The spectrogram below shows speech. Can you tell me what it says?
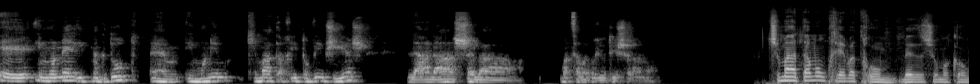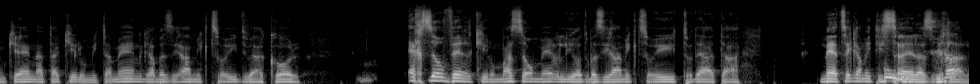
אה, אימוני התנגדות הם אימונים כמעט הכי טובים שיש להעלאה של המצב הבריאותי שלנו. תשמע, אתה מומחה בתחום באיזשהו מקום, כן? אתה כאילו מתאמן גם בזירה המקצועית והכול. איך זה עובר, כאילו, מה זה אומר להיות בזירה המקצועית? אתה יודע, אתה מייצג גם את ישראל, אז בכלל.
